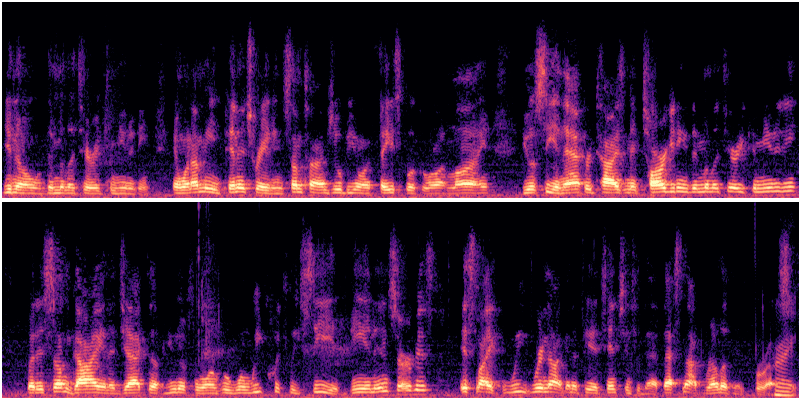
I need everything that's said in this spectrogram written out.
you know, the military community. And when I mean penetrating, sometimes you'll be on Facebook or online, you'll see an advertisement targeting the military community, but it's some guy in a jacked up uniform who, when we quickly see it being in service, it's like we, we're not going to pay attention to that. That's not relevant for us. Right.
